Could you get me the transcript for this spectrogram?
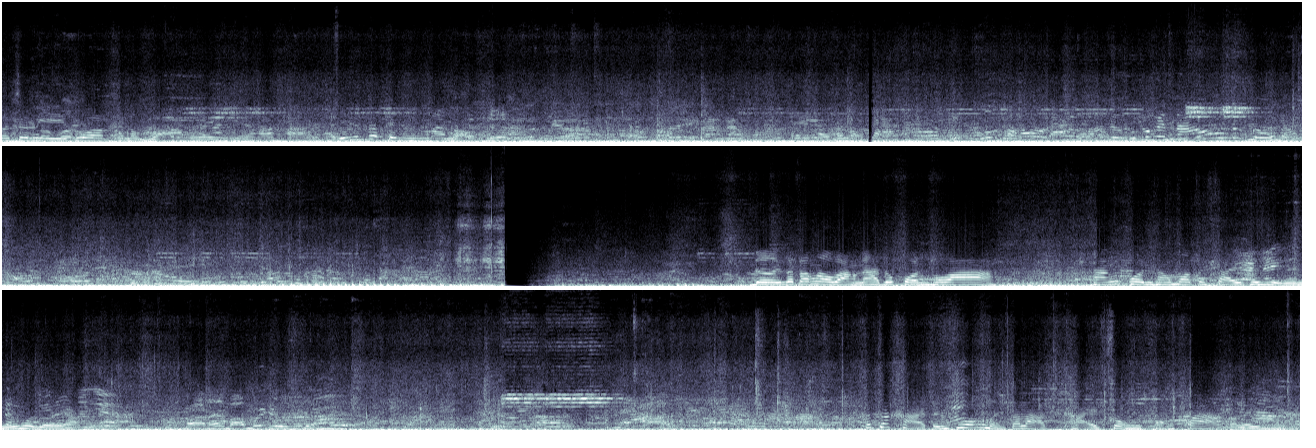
ก็จะมีพวกขนมหวานอะไรอย่างนี้นะคะขายอันนี้ก็เป็นมันกะทิคล้ายๆขนม เดินก็ต้องระวังนะคะทุกคนเพราะว่าทั้งคนทั้งมอเตอร์ไซค์คืออยู่ในนี้หมดเลยอะมาได้มาไม่เดือนก็จะขายเป็นช่วงเหมือนตลาดขายส่งของฝากอะไรอย่างเงี้ย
